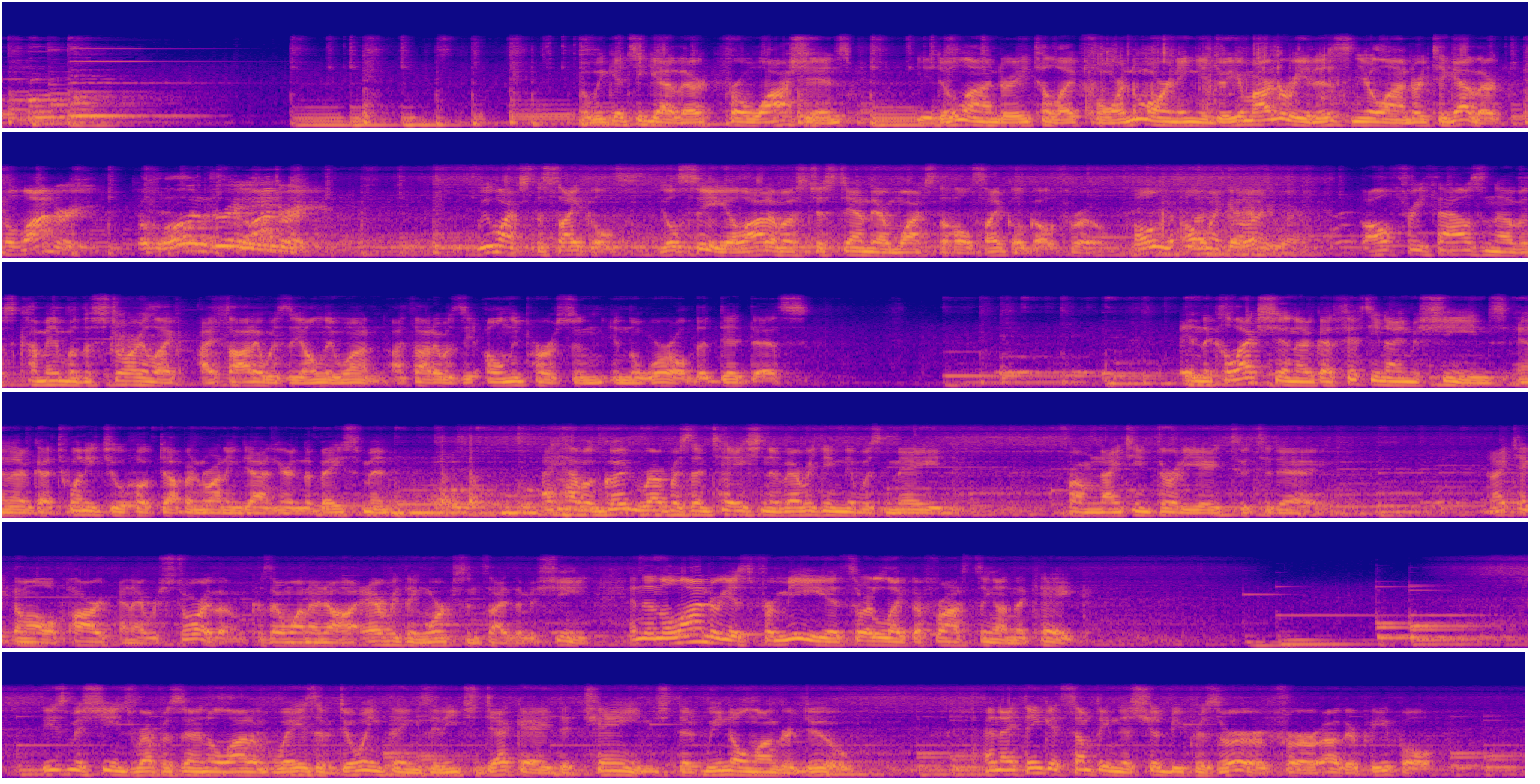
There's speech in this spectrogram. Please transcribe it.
we get together for wash-ins. You do laundry till like four in the morning. You do your margaritas and your laundry together. The laundry. The laundry. Laundry. We watch the cycles. You'll see a lot of us just stand there and watch the whole cycle go through. Oh, oh my God, everywhere. All 3,000 of us come in with a story like, I thought I was the only one. I thought I was the only person in the world that did this. In the collection, I've got 59 machines and I've got 22 hooked up and running down here in the basement. I have a good representation of everything that was made from 1938 to today. And I take them all apart and I restore them because I want to know how everything works inside the machine. And then the laundry is, for me, it's sort of like the frosting on the cake. These machines represent a lot of ways of doing things in each decade that changed that we no longer do. And I think it's something that should be preserved for other people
